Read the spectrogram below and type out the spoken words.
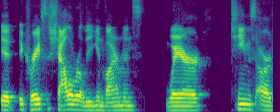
it it creates shallower league environments where teams are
